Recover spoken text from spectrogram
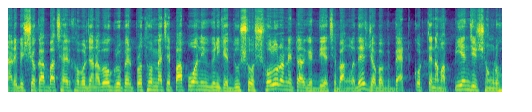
নারী বিশ্বকাপ বাছাইয়ের খবর জানাব। গ্রুপের প্রথম ম্যাচে পাপুয়া নিউগিনিকে দুশো ষোলো রানের টার্গেট দিয়েছে বাংলাদেশ। জবাবে ব্যাট করতে নামা পিএনজির সংগ্রহ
